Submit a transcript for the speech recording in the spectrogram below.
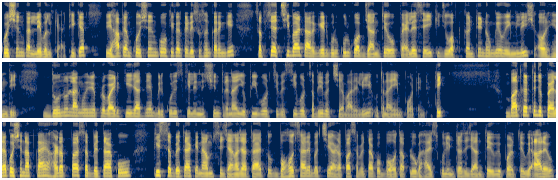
क्वेश्चन का लेवल क्या है, ठीक है? तो यहाँ पर हम क्वेश्चन को ओके करके डिस्कशन करेंगे। सबसे अच्छी बात, टारगेट गुरुकुल को आप जानते हो पहले से ही कि जो आपके कंटेंट होंगे वो इंग्लिश और हिंदी। दोनों लैंग्वेज में प्रोवाइड किए जाते हैं। बिल्कुल इसके लिए निश्चिंत रहना, यूपी बोर्ड सीबीएसई बोर्ड सभी बच्चे हमारे लिए उतना ही इंपॉर्टेंट है, ठीक? बात करते हैं, जो पहला क्वेश्चन आपका है, हड़प्पा सभ्यता को किस सभ्यता के नाम से जाना जाता है? तो बहुत सारे बच्चे हड़प्पा सभ्यता को बहुत आप लोग हाई स्कूल इंटर से जानते हुए, पढ़ते हुए आ रहे हो।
